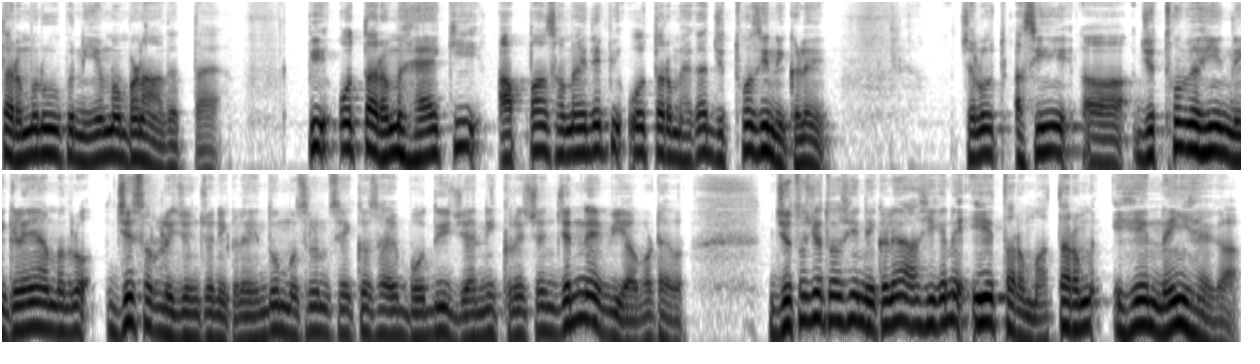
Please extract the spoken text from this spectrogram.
ਧਰਮ ਰੂਪ ਨਿਯਮ ਬਣਾ ਦਿੱਤਾ ਹੈ। ਵੀ ਉਹ ਧਰਮ ਹੈ ਕਿ ਆਪਾਂ ਸਮਝਦੇ ਵੀ ਉਹ ਧਰਮ ਹੈਗਾ ਜਿੱਥੋਂ ਅਸੀਂ ਨਿਕਲੇ। ਚਲੋ, ਅਸੀਂ ਜਿੱਥੋਂ ਵੀ ਅਸੀਂ ਨਿਕਲੇ ਆ ਮਤਲਬ ਜਿਸ ਰਿਲੀਜਨ ਚੋਂ ਨਿਕਲੇ, ਹਿੰਦੂ, ਮੁਸਲਿਮ, ਸਿੱਖ, ਇਸਾਈ, ਬੋਧੀ, ਜੈਨੀ ਕ੍ਰਿਸਚਨ ਜਿੰਨੇ ਵੀ ਆ ਵਟਐਵਰ ਜਿੱਥੋਂ ਜਿੱਥੋਂ ਅਸੀਂ ਨਿਕਲੇ ਆ ਅਸੀਂ ਕਹਿੰਦੇ ਇਹ ਧਰਮ ਆ, ਧਰਮ ਇਹ ਨਹੀਂ ਹੈਗਾ।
